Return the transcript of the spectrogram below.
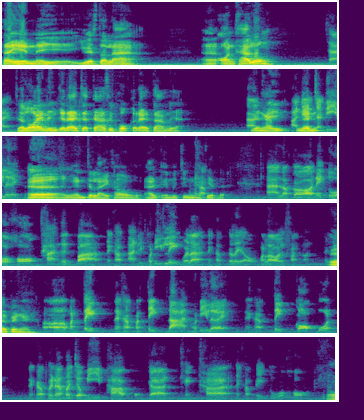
ถ้าเห็นไอ้ US ดอลลาร์อ่าอ่อนค่าลงใช่จะร้อยหนึ่งก็ได้จะเก้าสิบหกก็ได้ตามเนี่ยอะยังไงครับอันเงินี้นจะดีเลย เออ เงินจะไหลเข้า emerging market เลย อ่าแล้วก็ในตัวของค่าเงินบาทนะครับ อันนี้พอดีเล็งไว้แล้วนะครับ ก็เลยเอามาเล่าให้ฟังหน่อยนะเอคอรับเป็นไงเออมันติดนะครับมันติดด่านพอดีเลยนะครับ ติดกรอบบนนะครับเพราะฉะนั้นมันจะมีภาพของการแข่งค่านะครับในตัวของอ๋อ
